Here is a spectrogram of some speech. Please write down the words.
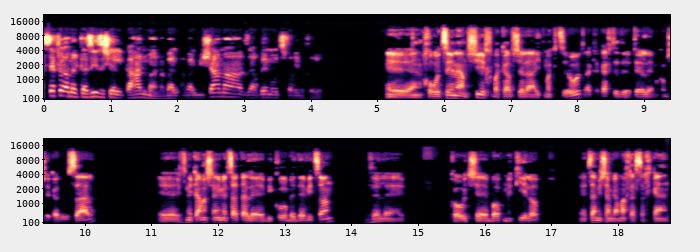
הספר המרכזי זה של כהנמן, אבל, אבל משם זה הרבה מאוד ספרים אחרים. אה, אנחנו רוצים להמשיך בקו של ההתמקצעות, רק לקחת את זה יותר למקום של כדורסל. אה, לפני כמה שנים יצאת לביקור בדוידסון, אצל אה, קואוצ' בוב מקילופ, יצא משם גם אחלה שחקן.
